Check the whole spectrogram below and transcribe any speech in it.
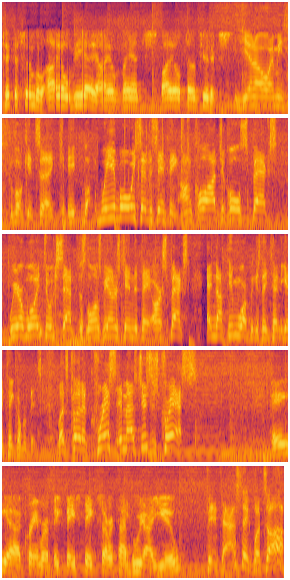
Ticker symbol IOVA, Iovance Biotherapeutics. You know, I mean, look, it's a. It, look, we have always said the same thing. Oncological specs we are willing to accept as long as we understand that they are specs and nothing more because they tend to get takeover bids. Let's go to Chris in Massachusetts. Chris. Hey, uh, Cramer, a big Bay State summertime booyah you. Fantastic. What's up?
